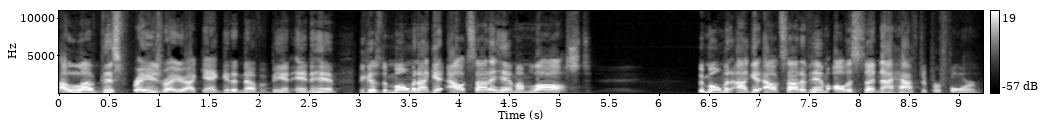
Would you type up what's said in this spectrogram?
I love this phrase right here. I can't get enough of being in him because the moment I get outside of him, I'm lost. The moment I get outside of him, all of a sudden I have to perform.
